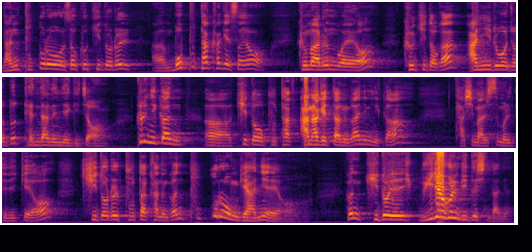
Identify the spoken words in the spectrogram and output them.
난 부끄러워서 그 기도를 아, 못 부탁하겠어요. 그 말은 뭐예요? 그 기도가 안 이루어져도 된다는 얘기죠. 그러니까 어, 기도 부탁 안 하겠다는 거 아닙니까? 다시 말씀을 드릴게요. 기도를 부탁하는 건 부끄러운 게 아니에요. 그건 기도의 위력을 믿으신다면,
